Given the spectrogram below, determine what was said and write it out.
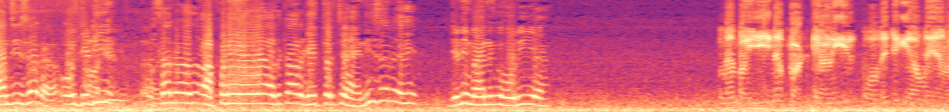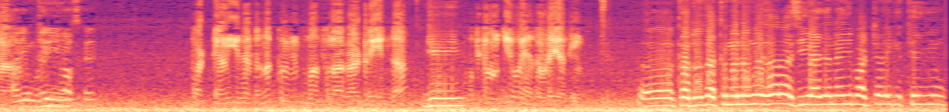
ਹਾਂਜੀ ਸਰ ਉਹ ਜਿਹੜੀ ਸਰ ਆਪਣੇ ਅਧਿਕਾਰ ਖੇਤਰ 'ਚ ਹੈ ਨਹੀਂ ਸਰ ਇਹ? ਜਿਹੜੀ ਮਾਈਨਿੰਗ ਹੋ ਰਹੀ ਹੈ। ਮੈਂ ਬਾਈ ਜੀ ਨਾ ਪੱਟੇ ਵਾਲੀ ਉਹਦੇ ਚ ਗਿਆ ਹੋਇਆ ਗਾ। ਅਜੀ ਮੁਝੇ ਨਹੀਂ ਬਸ ਕੇ ਪੱਟੇ ਵਾਲੀ ਸਾਡਾ ਨਾ ਕੋਈ ਮਸਲਾ ਗਾ ਟ੍ਰੇਨ ਦਾ। ਜੀ। ਉੱਥੇ ਉਲਝੇ ਹੋਇਆ ਥੋੜੇ ਅਸੀਂ। ਕਦੋਂ ਤੱਕ ਮਿਲੋਗੇ ਸਰ? ਅਸੀਂ ਆ ਜਾਂਦੇ ਜੀ ਬਾਟੇ ਵਾਲੀ ਕਿੱਥੇ ਜੀ ਹੋ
